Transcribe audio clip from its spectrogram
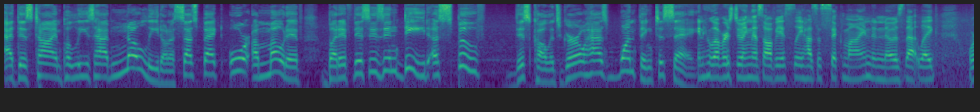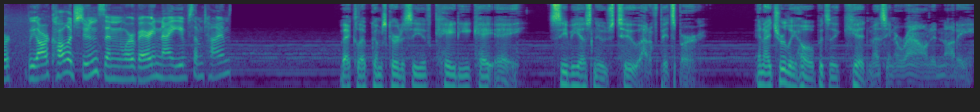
At this time, police have no lead on a suspect or a motive, but if this is indeed a spoof, this college girl has one thing to say. And whoever's doing this obviously has a sick mind and knows that like we're we are college students and we're very naive sometimes. That clip comes courtesy of KDKA, CBS News 2 out of Pittsburgh. And I truly hope it's a kid messing around and not a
